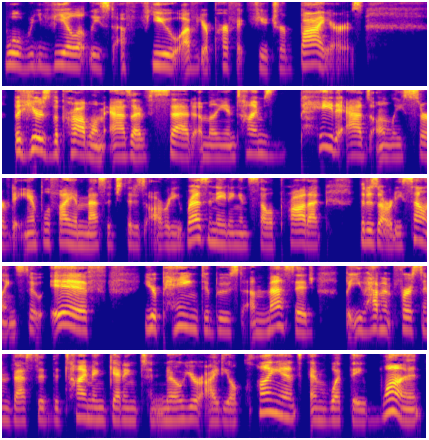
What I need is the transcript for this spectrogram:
will reveal at least a few of your perfect future buyers. But here's the problem as I've said a million times, paid ads only serve to amplify a message that is already resonating and sell a product that is already selling. So if you're paying to boost a message, but you haven't first invested the time in getting to know your ideal clients and what they want,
